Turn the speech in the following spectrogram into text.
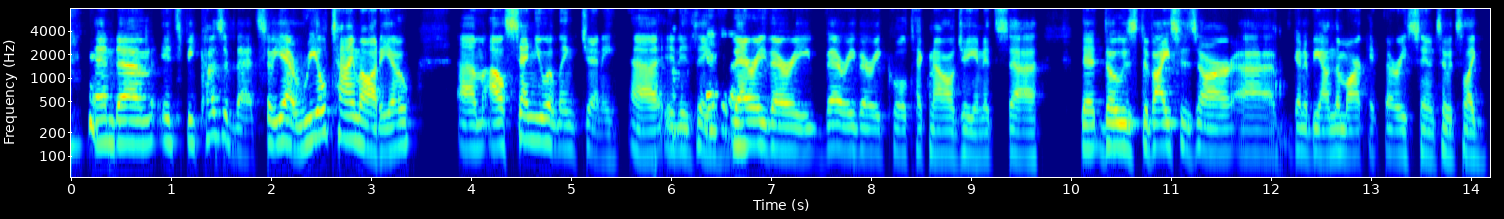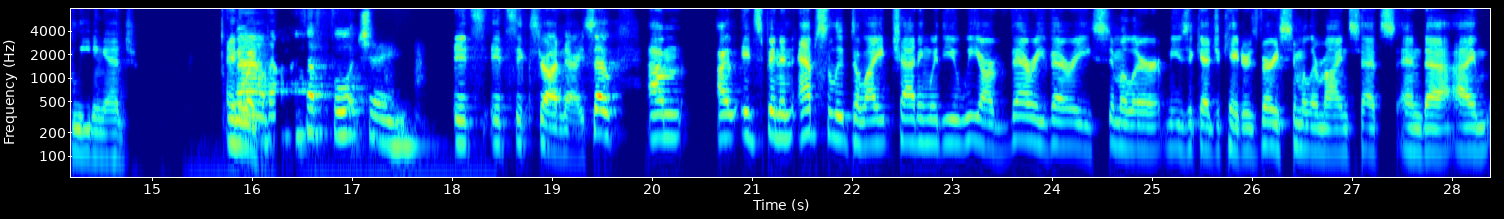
and um, it's because of that. So yeah, real time audio. Um, I'll send you a link, Jenny. Uh, it is a very, very, very, very cool technology, and it's uh, that those devices are uh, going to be on the market very soon. So it's like bleeding edge. Anyway, wow, that's a fortune. It's it's extraordinary. So um, I, it's been an absolute delight chatting with you. We are very, very similar music educators, very similar mindsets, and uh, I'm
